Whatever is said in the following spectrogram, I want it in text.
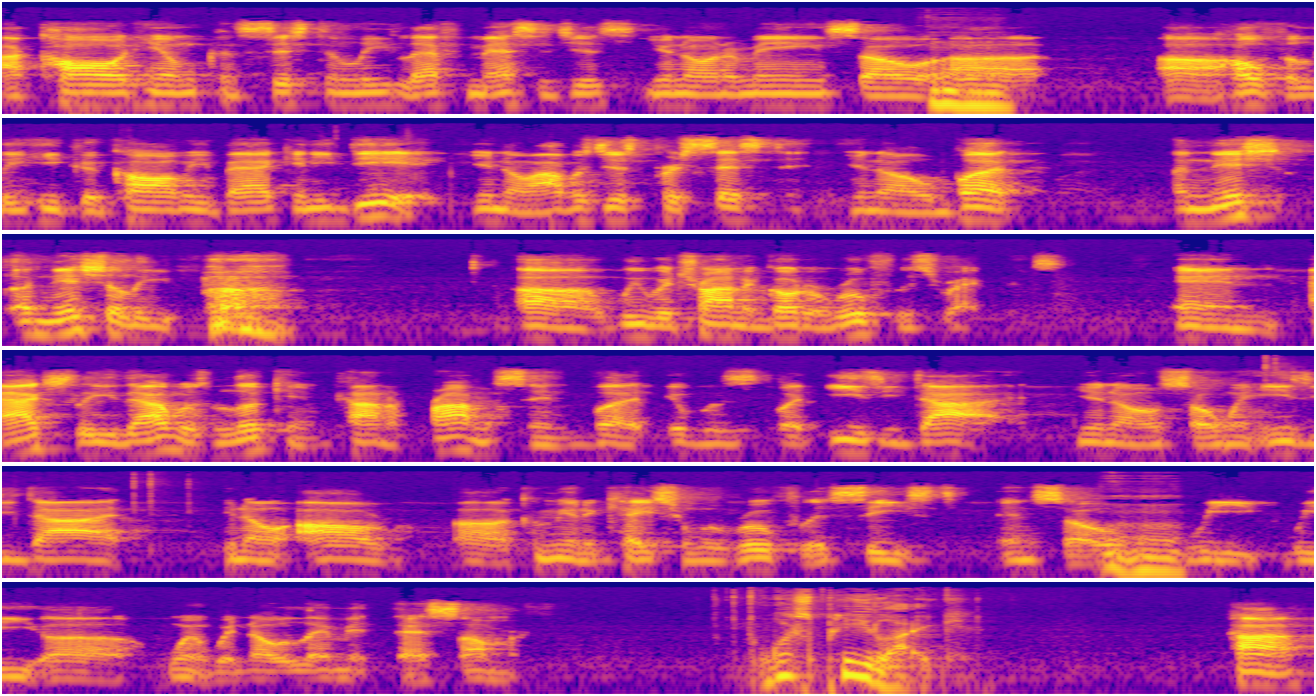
I called him consistently, left messages. You know what I mean? So mm-hmm. uh, uh, hopefully he could call me back, and he did. You know, I was just persistent. You know, but initially, initially, uh, we were trying to go to Ruthless Records, and actually that was looking kind of promising, but it was but Eazy died. You know, so when Eazy died, you know, all uh, communication with Ruthless ceased, and so mm-hmm. we we uh, went with No Limit that summer. What's P like? Huh?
